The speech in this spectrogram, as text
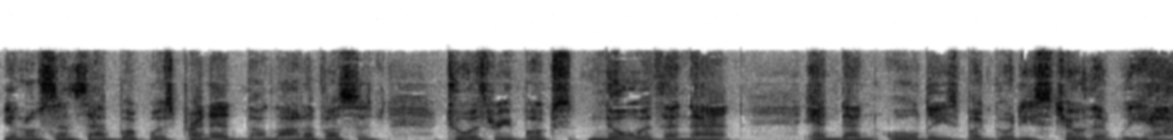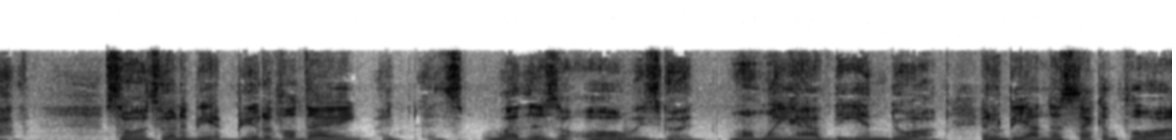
You know, since that book was printed, a lot of us have two or three books newer than that, and then oldies but goodies too that we have. So it's going to be a beautiful day. It's weathers are always good when we have the indoor. It'll be on the second floor,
